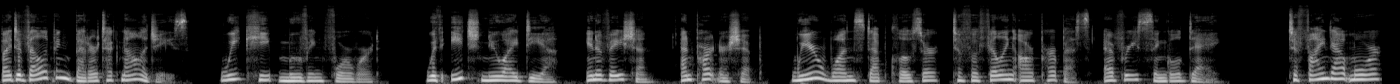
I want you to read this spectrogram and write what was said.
by developing better technologies. We keep moving forward. With each new idea, innovation, and partnership, we're one step closer to fulfilling our purpose every single day. To find out more,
